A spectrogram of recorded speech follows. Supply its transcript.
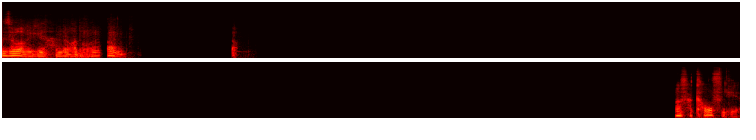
So, wie viel haben wir gerade Euro? Was verkaufen hier?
